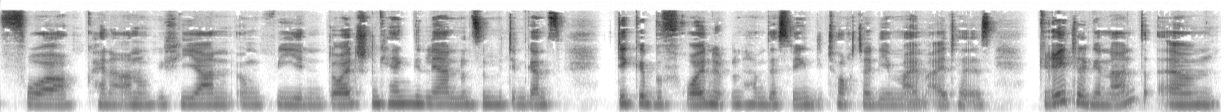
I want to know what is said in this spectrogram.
vor, keine Ahnung, wie vielen Jahren irgendwie einen Deutschen kennengelernt und sind mit dem ganz dicke befreundet und haben deswegen die Tochter, die in meinem Alter ist, Gretel genannt. Ähm,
